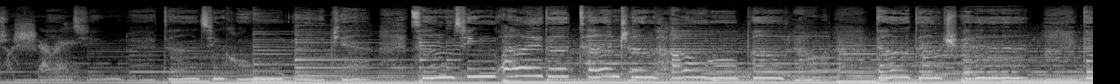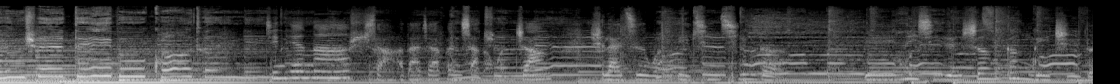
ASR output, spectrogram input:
我是 Sherry。今天呢，想和大家分享的文章是来自文笔轻轻的，比逆袭人生更励志的，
